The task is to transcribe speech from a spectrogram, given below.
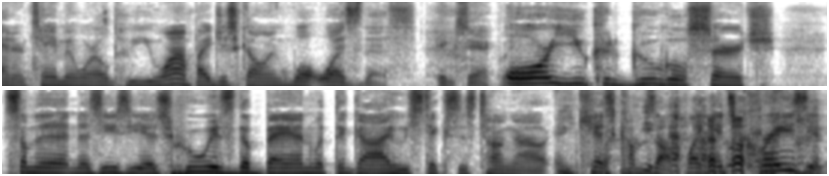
entertainment world, who you want by just going, "What was this?" Exactly. Or you could Google search something that as easy as who is the band with the guy who sticks his tongue out and Kiss comes up. Like it's crazy.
